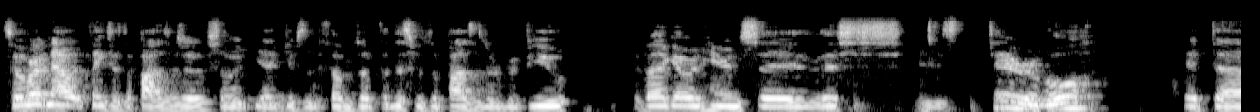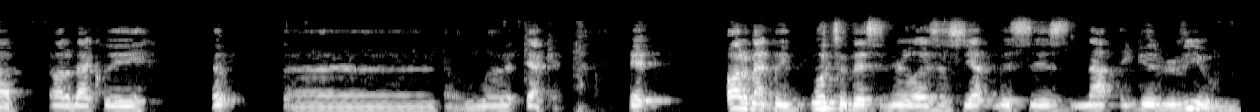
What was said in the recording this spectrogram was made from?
so right now it thinks it's a positive, so yeah, it gives it a thumbs up that this was a positive review. If I go in here and say this is terrible, it uh, automatically, oh, uh, load it. Yeah, okay. It automatically looks at this and realizes, yep, this is not a good review.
